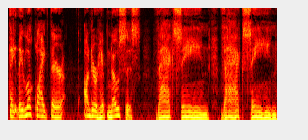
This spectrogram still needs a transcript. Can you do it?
they, they look like they're under hypnosis. Vaccine, vaccine,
